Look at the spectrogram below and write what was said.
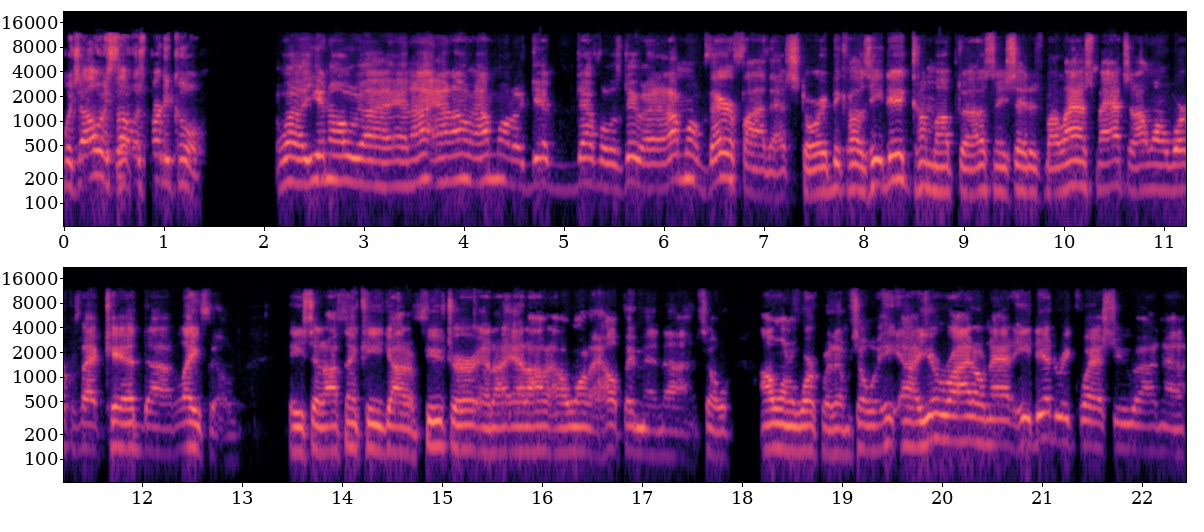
which I always thought was pretty cool. Well, you know, uh, and I and I'm, I'm going to give Devil's due, and I'm going to verify that story because he did come up to us and he said, "It's my last match, and I want to work with that kid uh, Layfield." He said, "I think he got a future, and I and I, I want to help him, and uh, so I want to work with him." So he, uh, you're right on that. He did request you, uh, and uh,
